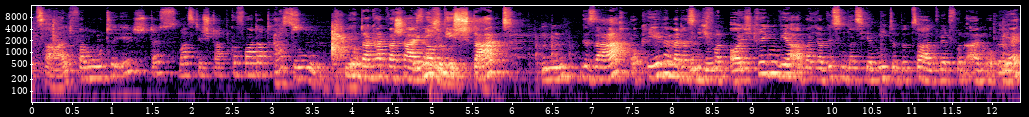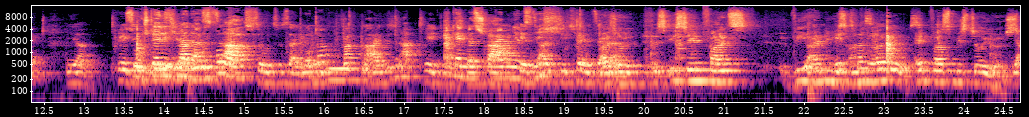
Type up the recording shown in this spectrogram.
bezahlt, vermute ich, das, was die Stadt gefordert hat. Ach so. Und dann hat wahrscheinlich die Stadt Mhm. gesagt, okay, wenn wir das nicht Mhm. von euch kriegen, wir aber ja wissen, dass hier Miete bezahlt wird von einem Objekt. Ja. Treten So stelle ich mir das vor. Ab, sozusagen. Oder? Dann macht man eigentlich einen Abtreten. Ich kenne das Schreiben jetzt Als nicht. Also es ist jedenfalls wie einiges Etwas andere kurios. etwas mysteriös. Ja.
